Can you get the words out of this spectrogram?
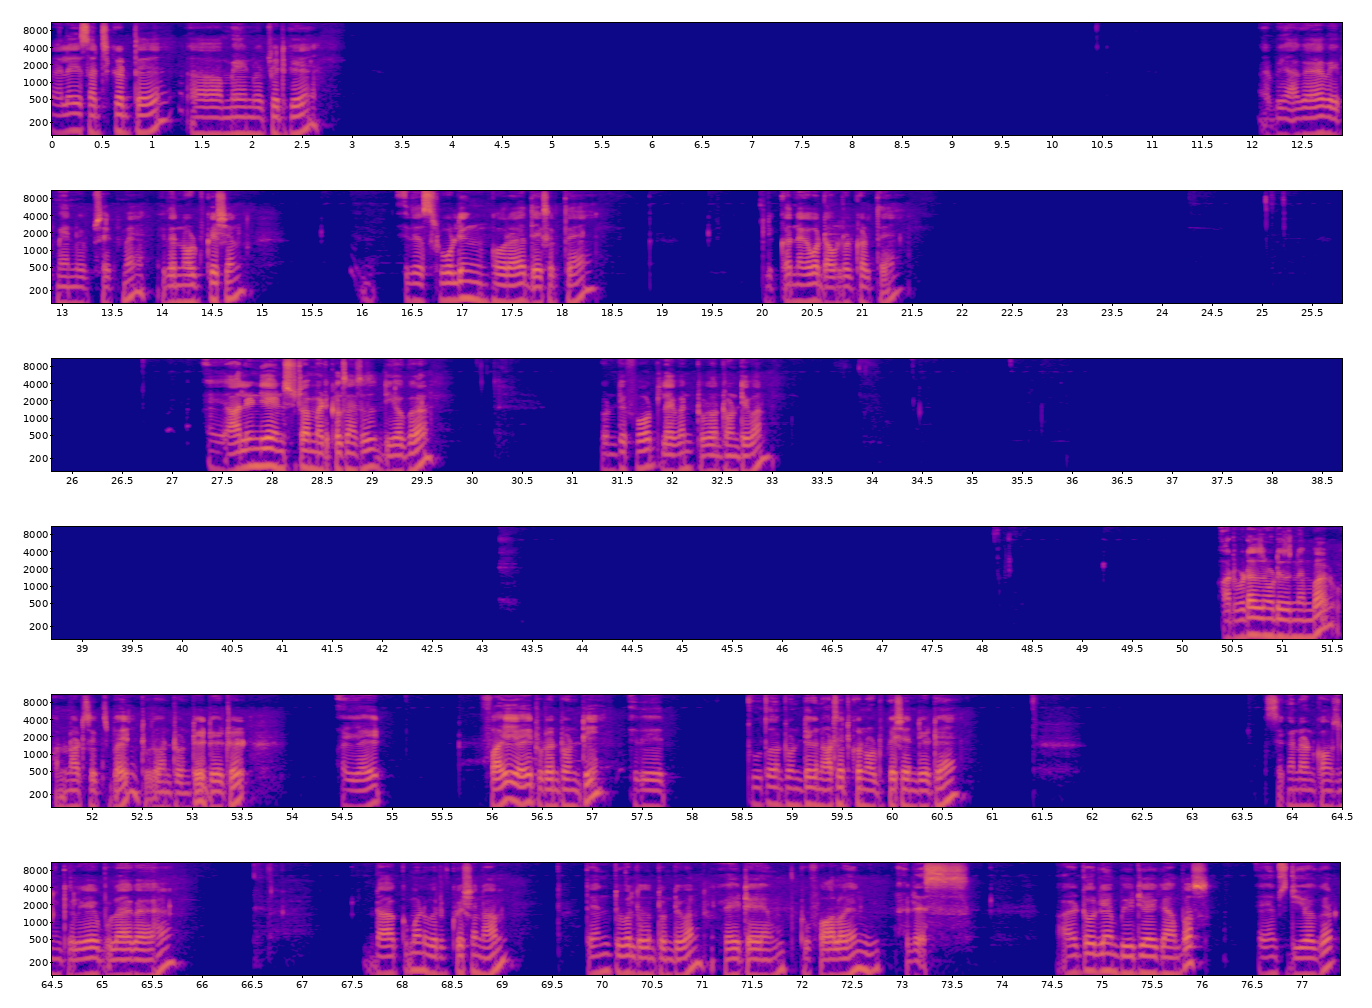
पहले ये सर्च करते हैं मेन वेबसाइट के। अभी आ गया है मेन वेबसाइट में। इधर नोटिफिकेशन इधर स्क्रोलिंग हो रहा है, देख सकते हैं। क्लिक करने के बाद डाउनलोड करते हैं। All India Institute of Medical Sciences twenty four eleven two thousand twenty one. Advertise notice number one not six by two thousand twenty dated eight five eight two thousand twenty ఇది two thousand ట్వంటీకి not సెట్కో notification డేటే second round counselling के लिए बुलाया गया है। Document verification on ten twelve two twenty one eight AM to following address auditorium B T I campus AIIMS Deoghar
